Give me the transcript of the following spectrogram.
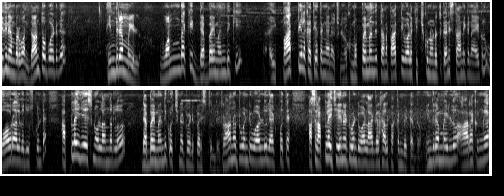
ఇది నెంబర్ వన్. దాంతోపాటుగా ఇందిరమ్మ ఇళ్ళు. వందకి డెబ్బై మందికి ఈ పార్టీలకు అతీతంగానే వచ్చినాయి. ఒక ముప్పై మంది తన పార్టీ వాళ్ళకి ఇచ్చుకుని ఉండొచ్చు కానీ స్థానిక నాయకులు ఓవరాల్గా చూసుకుంటే అప్లై చేసిన వాళ్ళందరిలో డెబ్బై మందికి వచ్చినటువంటి పరిస్థితి ఉంది రానటువంటి వాళ్ళు లేకపోతే అసలు అప్లై చేయనటువంటి వాళ్ళ ఆగ్రహాలు పక్కన పెట్టేద్దాం. ఇందిరమ్మ ఇళ్ళు ఆ రకంగా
